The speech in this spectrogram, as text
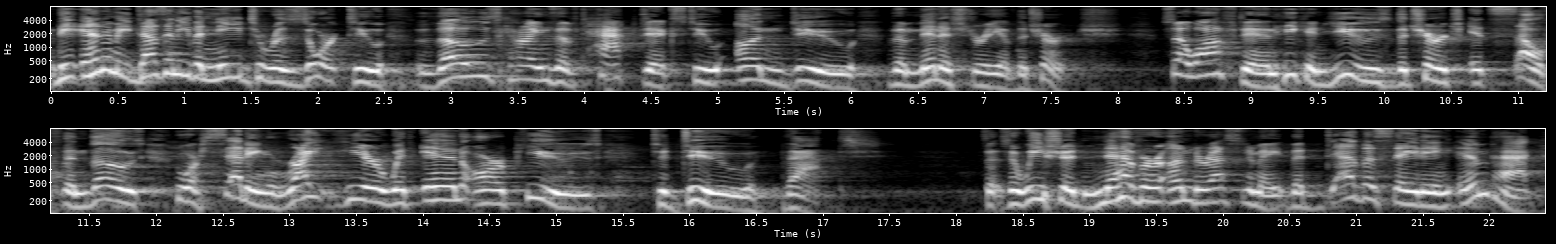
the enemy doesn't even need to resort to those kinds of tactics to undo the ministry of the church. So often, he can use the church itself and those who are sitting right here within our pews to do that. So, so, we should never underestimate the devastating impact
